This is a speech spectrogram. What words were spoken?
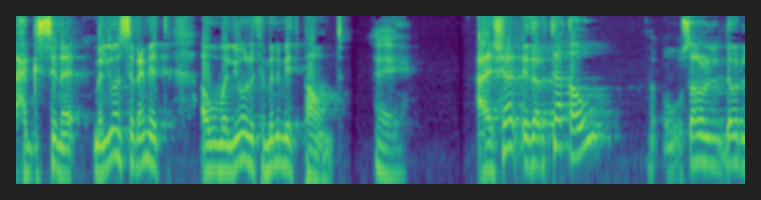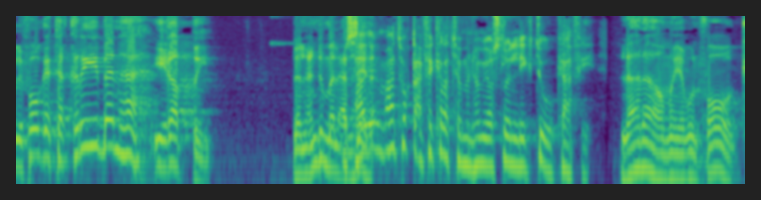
حق السنة مليون 700 أو مليون و800 pound اي عشان إذا ارتقوا وصلوا للدوري اللي فوقه تقريبا ها يغطي. لأن عندهم ملعب بس ما أتوقع فكرتهم إنهم يوصلون League 2 كافي. لا لا هم يبون فوق.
